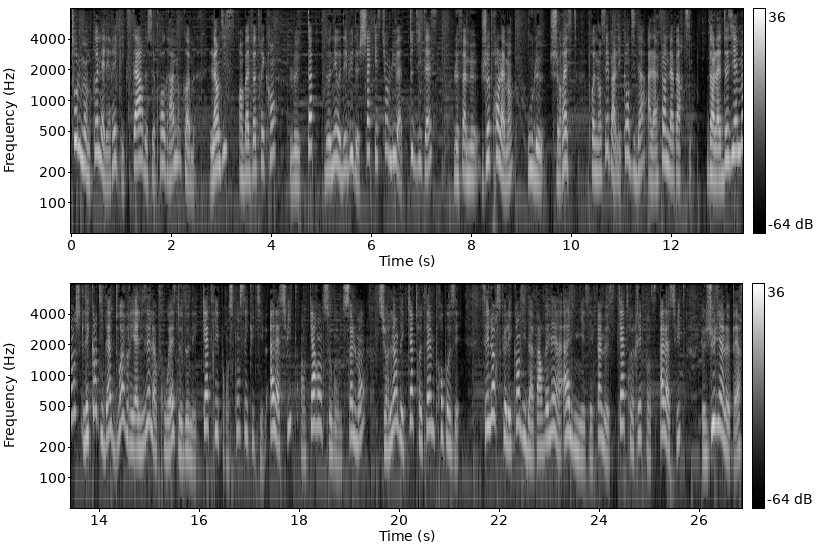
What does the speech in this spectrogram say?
Tout le monde connaît les répliques stars de ce programme comme l'indice en bas de votre écran, le top donné au début de chaque question lue à toute vitesse, le fameux je prends la main ou le je reste prononcé par les candidats à la fin de la partie. Dans la deuxième manche, les candidats doivent réaliser la prouesse de donner 4 réponses consécutives à la suite en 40 secondes seulement sur l'un des 4 thèmes proposés. C'est lorsque les candidats parvenaient à aligner ces fameuses 4 réponses à la suite que Julien Lepers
